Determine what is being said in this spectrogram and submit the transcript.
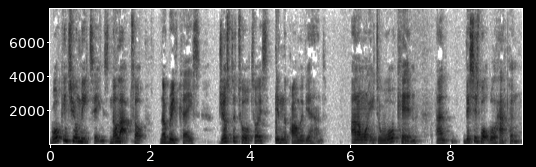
walk into your meetings, no laptop, no briefcase, just a tortoise in the palm of your hand. And I want you to walk in, and this is what will happen.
